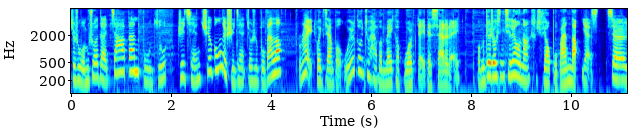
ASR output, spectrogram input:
就是我们说的加班补足之前缺工的时间，就是补班了。Right. For example, we're going to have a makeup work day this Saturday. 我们这周星期六呢是需要补班的。Yes. So,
